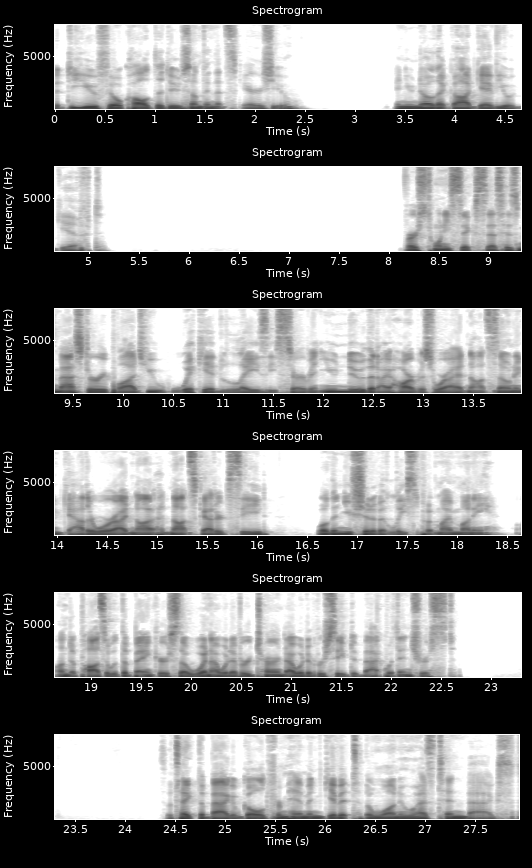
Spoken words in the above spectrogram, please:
But do you feel called to do something that scares you? And you know that God gave you a gift Verse 26 says, His master replied, You wicked, lazy servant. You knew that I harvest where I had not sown and gather where I had not, had not scattered seed. Well, then you should have at least put my money on deposit with the banker. So when I would have returned, I would have received it back with interest. So take the bag of gold from him and give it to the one who has 10 bags.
